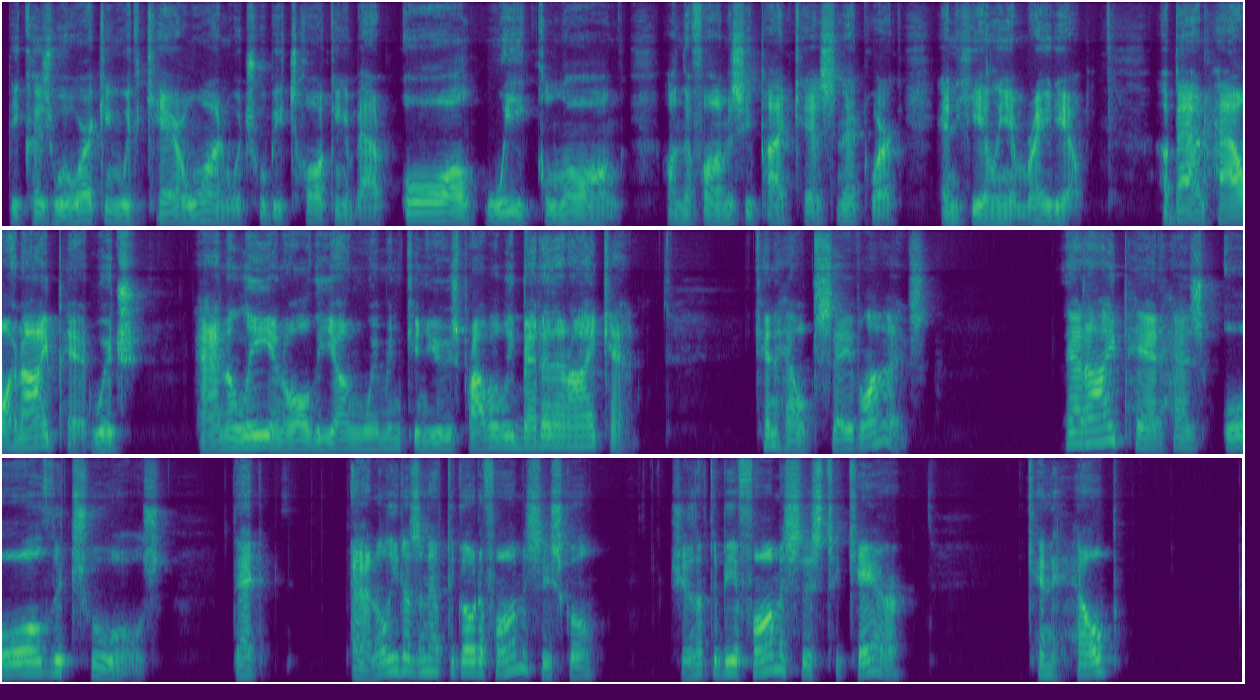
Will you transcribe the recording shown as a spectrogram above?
because we're working with Care One, which we'll be talking about all week long on the Pharmacy Podcast Network and Helium Radio, about how an iPad, which Annalee and all the young women can use probably better than I can, can help save lives. That iPad has all the tools that Annalee doesn't have to go to pharmacy school. She doesn't have to be a pharmacist to care. Can help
